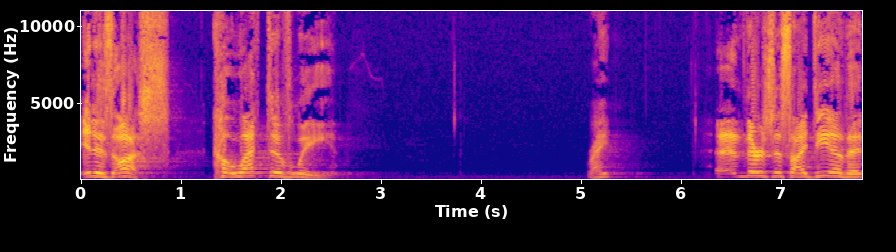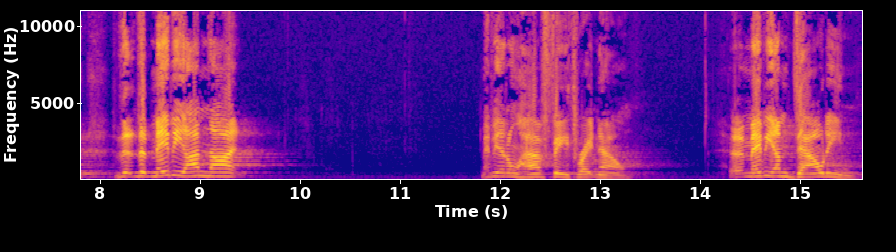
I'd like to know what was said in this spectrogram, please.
It is us collectively. Right? Uh, there's this idea that, that, that maybe I'm not, maybe I don't have faith right now. Uh, maybe I'm doubting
